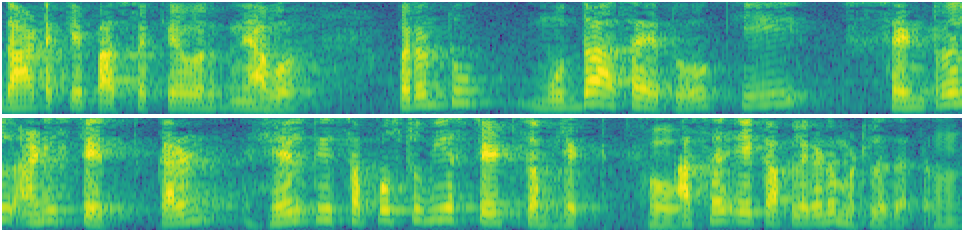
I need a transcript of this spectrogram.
दहा टक्के पाच टक्क्यावर न्यावं. परंतु मुद्दा असा येतो की सेंट्रल आणि स्टेट कारण health is suppose to be a state subject असं एक आपल्याकडे म्हटलं जातं.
